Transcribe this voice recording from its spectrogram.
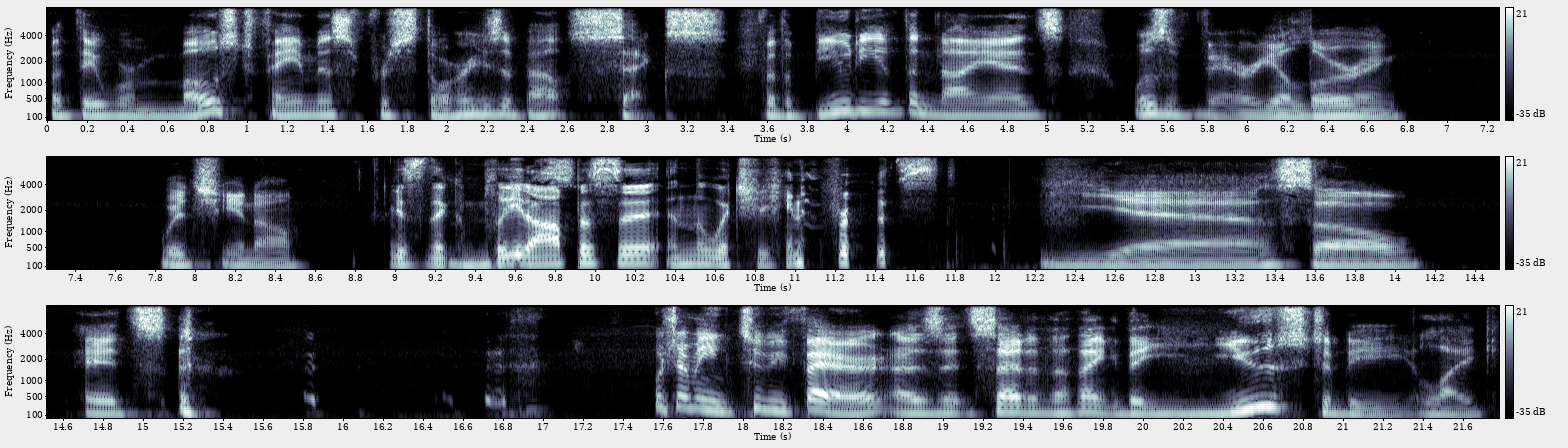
but they were most famous for stories about sex. For the beauty of the Naiads was very alluring, which, you know, Is the complete Makes- opposite in the Witcher universe. yeah, so it's. Which I mean, to be fair, as it said in the thing, they used to be like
